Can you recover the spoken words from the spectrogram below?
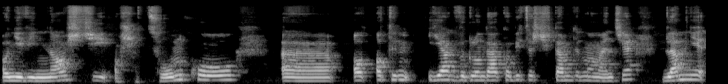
o niewinności, o szacunku, e, o, o tym, jak wyglądała kobiecość w tamtym momencie. Dla mnie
